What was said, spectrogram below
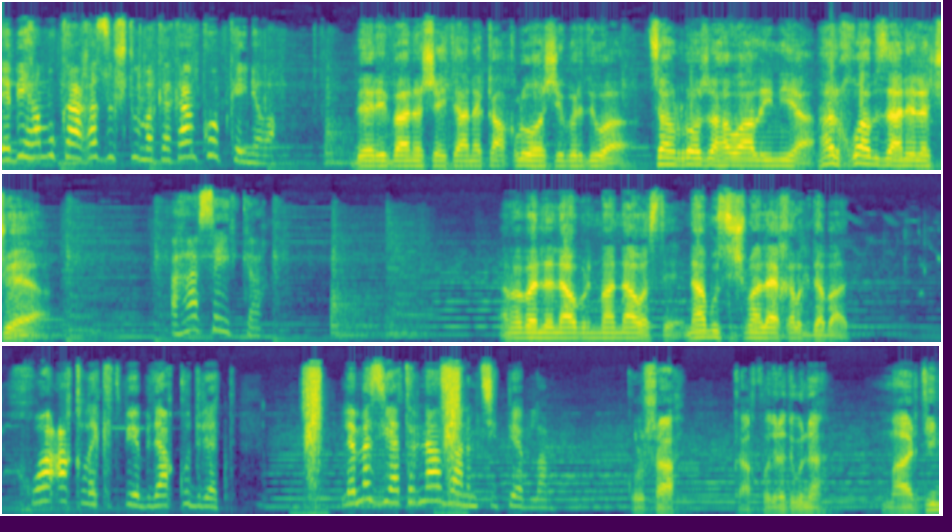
دەبێ هەموو کاغەز و شتومەکەکان کۆ بکەینەوە بێریڤانە شەیتانە کاقل و هۆشی بردووە چەند ڕۆژە هەواڵی نییە هەرخوا بزانێ لە کوێیە ئەها سیرکە ئەمە بەر لە ناوبرنمان ناوەستێ ناموسیشمان لای خەڵک دەبات خوا عقلێکت پێ بدا قدرێت لەمە زیاتر نازانم چیت پێ بڵم گوڵشاح کا قدرەت ونە ماردین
